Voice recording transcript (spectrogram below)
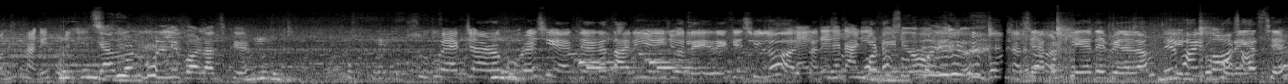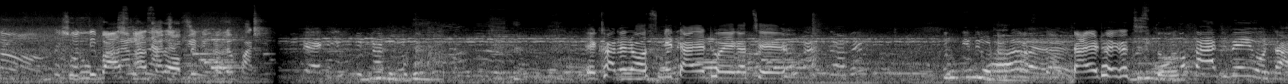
অনেকক্ষণ আগেই পরে নিয়েছি। কেমন ঘুরলি বল আজকে? শুধু এক জায়গা ঘুরেছি এক জায়গায় দাঁড়িয়ে এই জলে রেখেছিল আর এখানে খেয়ে দিয়ে বেরোলাম আসছে গেছে। সত্যি বাস আসার অপেক্ষা। এখানে রশনি টায়ার্ড হয়ে গেছে। টায়ার্ড হয়ে গেছিস তো? কাটবেই ওটা।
